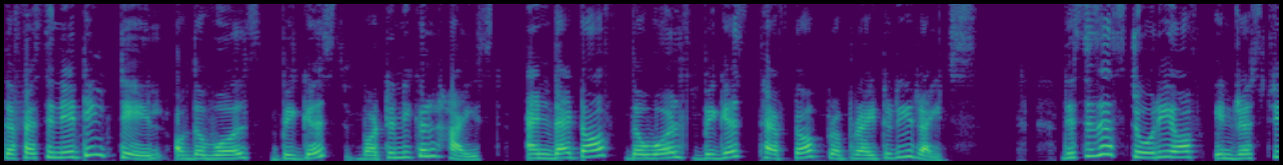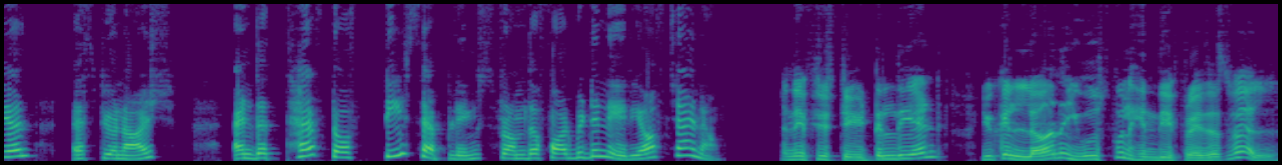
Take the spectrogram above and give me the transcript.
the fascinating tale of the world's biggest botanical heist and that of the world's biggest theft of proprietary rights. This is a story of industrial espionage and the theft of tea saplings from the forbidden area of China. And if you stay till the end, you can learn a useful Hindi phrase as well.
